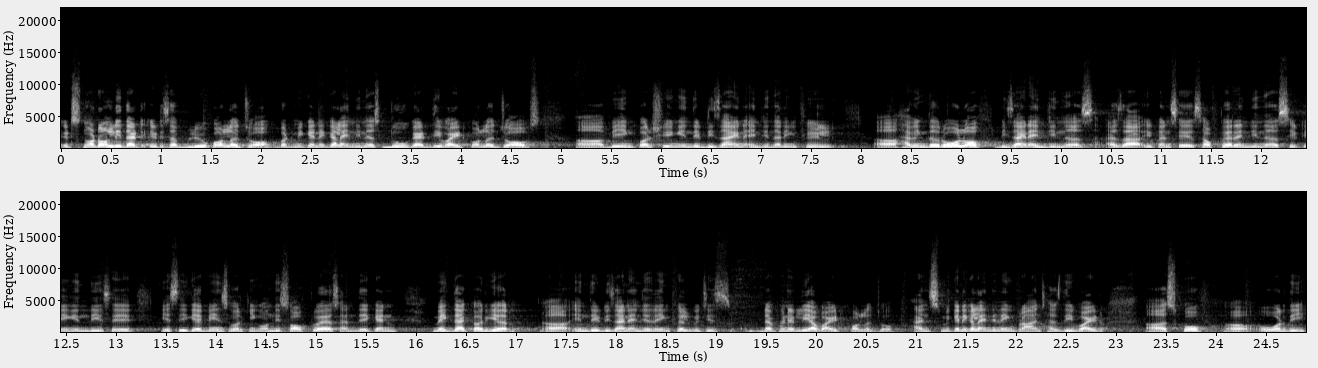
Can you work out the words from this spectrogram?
it is not only that it is a blue collar job, but mechanical engineers do get the white collar jobs uh, being pursuing in the design engineering field uh, having the role of design engineers as a you can say software engineers sitting in the say AC cabins working on the softwares and they can make their career uh, in the design engineering field which is definitely a white collar job. Hence mechanical engineering branch has the wide uh, scope uh, over the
